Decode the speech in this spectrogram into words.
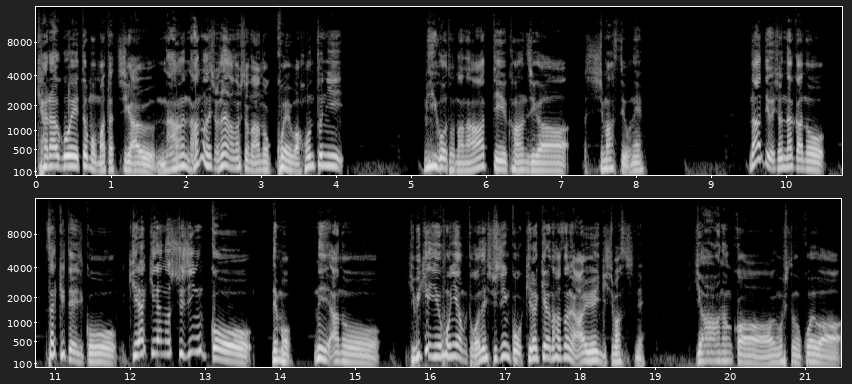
キャラ声ともまた違う。な、なんなんでしょうね、あの人のあの声は。本当に、見事だなっていう感じがしますよね。なんて言うんでしょうなんかあの、さっき言ったようにこう、キラキラの主人公でも、ね、あの、響けユーフォニアムとかね、主人公キラキラのはずなのにああいう演技しますしね。いやーなんか、あの人の声は、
